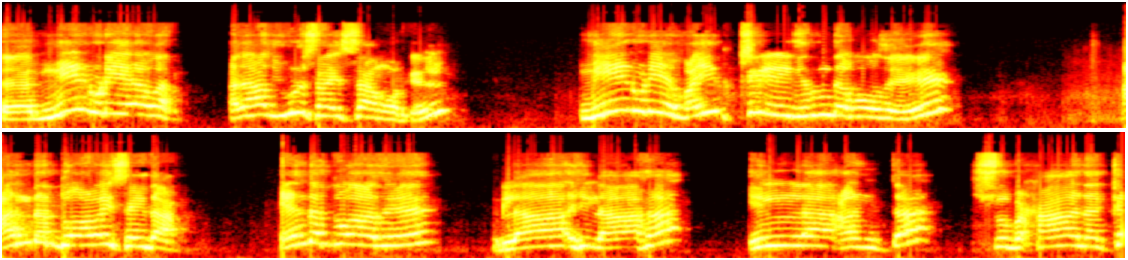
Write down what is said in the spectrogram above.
அஹ் மீனுடையவர் அதாவது யூனுஸ் இஸ்லாம் அவர்கள் மீனுடைய வயிற்றில் இருந்தபோது அந்த துவாவை செய்தார். எந்த துவா அது? லா இலாஹ இல்ல அந்த சுபஹானக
